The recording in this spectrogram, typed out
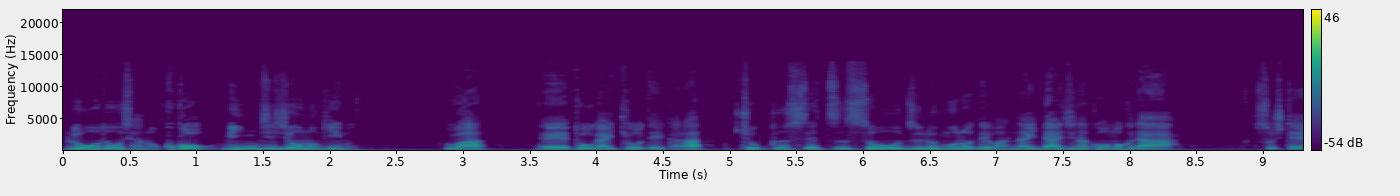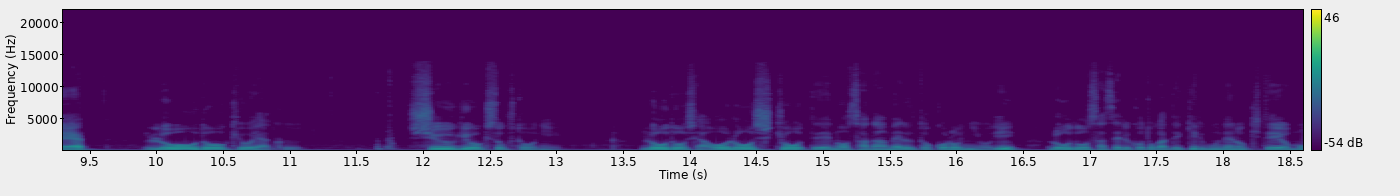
労働者のここ民事上の義務は、えー、当該協定から直接総ずるものではない大事な項目だ。そして労働協約就業規則等に労働者を労使協定の定めるところにより労働させることができる旨の規定を設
